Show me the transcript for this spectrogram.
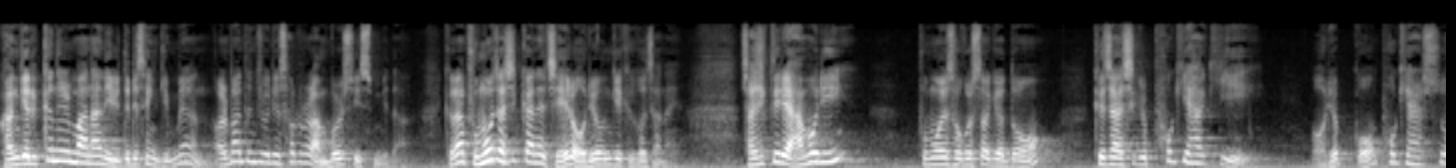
관계를 끊을 만한 일들이 생기면 얼마든지 우리 서로를 안 볼 수 있습니다. 그러나 부모 자식 간에 제일 어려운 게 그거잖아요. 자식들이 아무리 부모의 속을 썩여도 그 자식을 포기하기 어렵고 포기할 수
